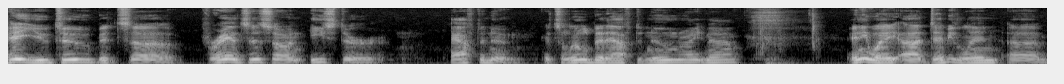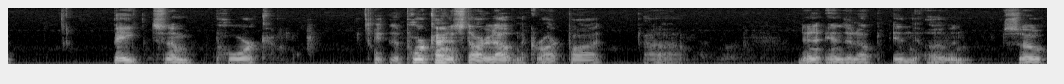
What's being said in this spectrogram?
Hey YouTube, it's uh, Frances on Easter afternoon. It's a little bit afternoon right now. Anyway, uh, Debbie Lynn uh, baked some pork. The pork kind of started out in the crock pot. Uh, then it ended up in the oven. So,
